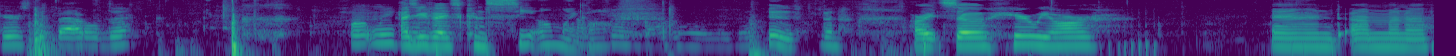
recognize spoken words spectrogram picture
here's the battle deck. As you guys can see, oh my god. Turn the battle a little bit. Ooh, gonna. All right, so here we are, and I'm gonna.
